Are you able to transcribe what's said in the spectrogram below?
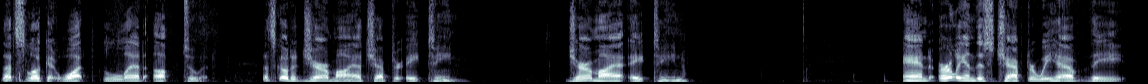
let's look at what led up to it. Let's go to Jeremiah chapter 18. Jeremiah 18. And early in this chapter, we have the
